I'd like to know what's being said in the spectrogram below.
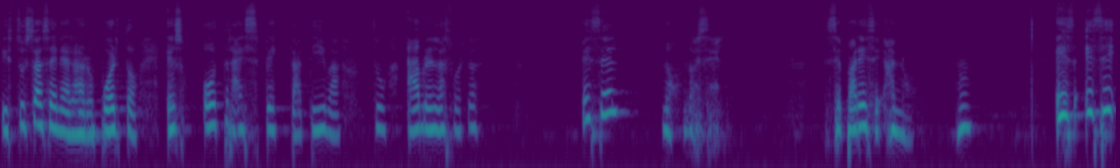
y tú estás en el aeropuerto. Es otra expectativa. Tú abres las puertas. ¿Es él? No, no es él. Se parece. Ah, no. Es ese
